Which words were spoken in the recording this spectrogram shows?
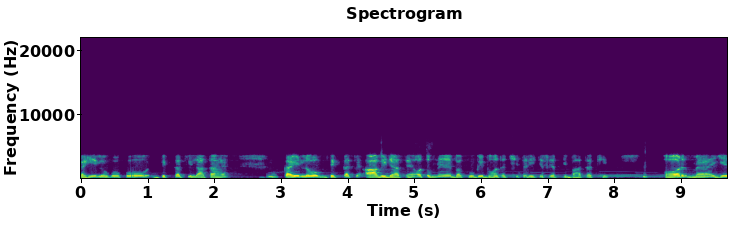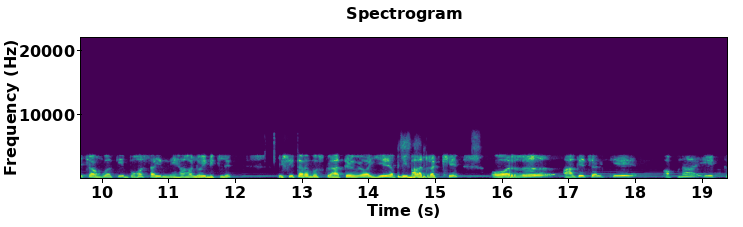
कई लोगों को दिक्कत भी लाता है। कई लोग दिक्कत में आ भी जाते हैं और तुमने बखूबी बहुत अच्छी तरीके से अपनी बात रखी। और मैं ये चाहूँगा कि बहुत सारी नेहा हलोई निकले इसी तरह मुस्कुराते हुए और ये अपनी बात रखे और आगे चल के अपना एक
